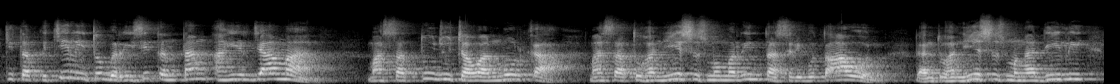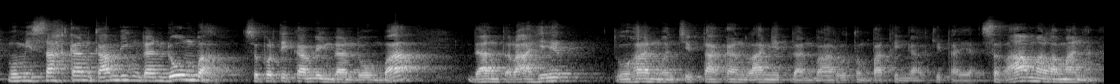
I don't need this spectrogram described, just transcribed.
Kitab kecil itu berisi tentang akhir zaman. Masa tujuh cawan murka. Masa Tuhan Yesus memerintah seribu tahun. Dan Tuhan Yesus mengadili, memisahkan kambing dan domba seperti kambing dan domba dan terakhir Tuhan menciptakan langit dan baru tempat tinggal kita ya selama-lamanya.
